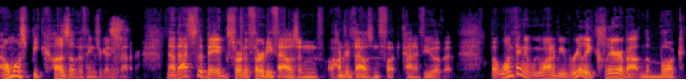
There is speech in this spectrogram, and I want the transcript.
almost because other things are getting better. Now, that's the big sort of 30,000, 100,000 foot kind of view of it. But one thing that we want to be really clear about in the book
